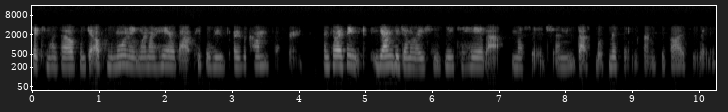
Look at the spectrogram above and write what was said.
to myself and get up in the morning when I hear about people who've overcome suffering. And so I think younger generations need to hear that message, and that's what's missing from society, really.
